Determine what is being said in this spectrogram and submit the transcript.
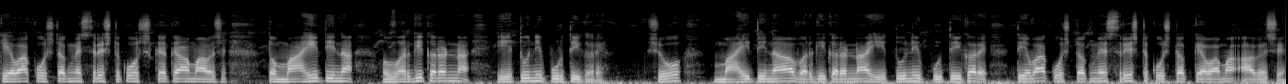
કેવા કોષ્ટકને શ્રેષ્ઠ કોષ્ટક કહેવામાં આવે છે? તો માહિતીના વર્ગીકરણના હેતુની પૂર્તિ કરે. શું માહિતીના વર્ગીકરણના હેતુની પૂર્તિ કરે તેવા કોષ્ટકને શ્રેષ્ઠ કોષ્ટક કહેવામાં આવે છે.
